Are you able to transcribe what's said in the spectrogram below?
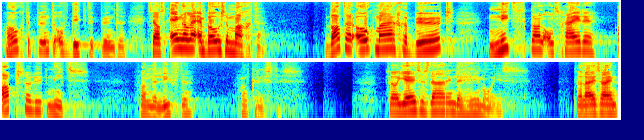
hoogtepunten of dieptepunten. Zelfs engelen en boze machten. Wat er ook maar gebeurt, niets kan ons scheiden, absoluut niets, van de liefde van Christus. Terwijl Jezus daar in de hemel is. Terwijl hij zijn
